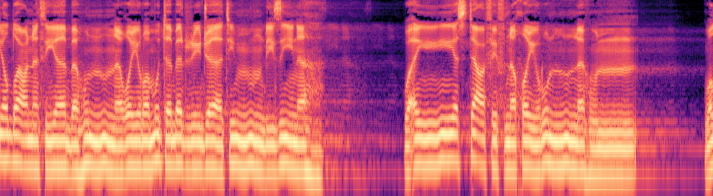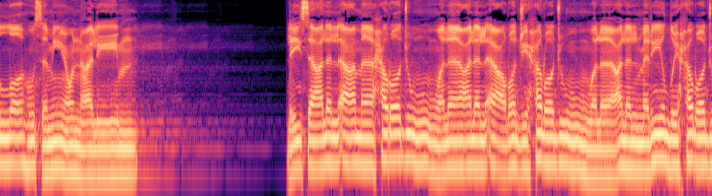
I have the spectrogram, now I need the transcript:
يضعن ثيابهن غير متبرجات بزينة وأن يستعففن خير لهن. والله سميع عليم. ليس على الأعمى حرج ولا على الأعرج حرج ولا على المريض حرج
